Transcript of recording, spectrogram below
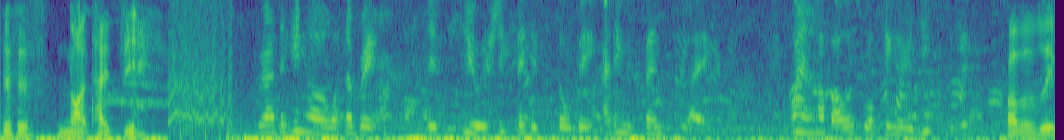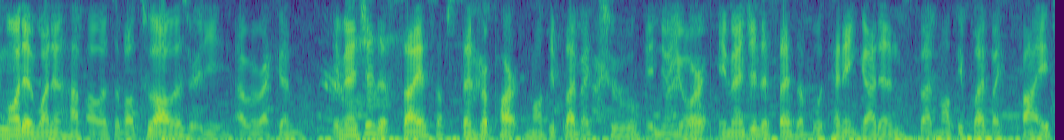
This is not Tai Chi. We are taking a water break. It's huge. This place is so big. I think we spent like one and a half hours walking already. Is it? Probably more than one and a half hours, about two hours already, I would reckon. Imagine the size of Central Park multiplied by two in New York. Imagine the size of Botanic Gardens but multiplied by five.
